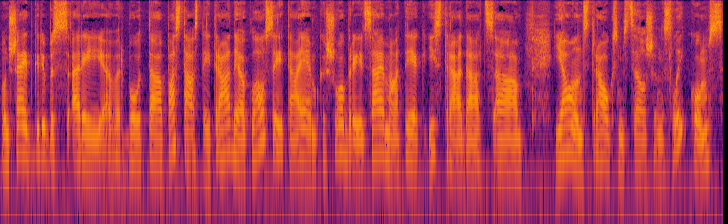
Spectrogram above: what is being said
Un šeit gribas arī varbūt uh, pastāstīt radio klausītājiem, ka šobrīd saimā tiek izstrādāts uh, jauns trauksmes celšanas likumdošanas likums.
